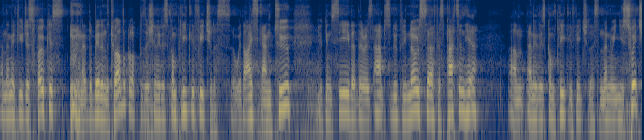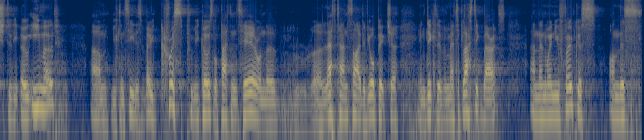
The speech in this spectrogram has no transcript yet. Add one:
And then if you just focus at the bit in the 12 o'clock position, it is completely featureless. So with iScan 2, you can see that there is absolutely no surface pattern here, um, and it is completely featureless. And then when you switch to the OE mode, um, you can see this very crisp mucosal patterns here on the uh, left-hand side of your picture, indicative of metaplastic Barrett's. And then when you focus on this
